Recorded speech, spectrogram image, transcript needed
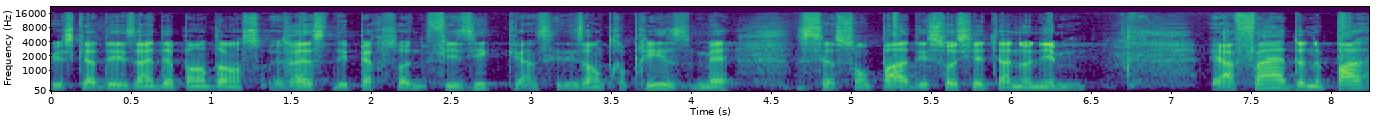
puisqu'il y a des indépendances, restent des personnes physiques, hein, c'est des entreprises, mais ce ne sont pas des sociétés anonymes. Et afin de ne pas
